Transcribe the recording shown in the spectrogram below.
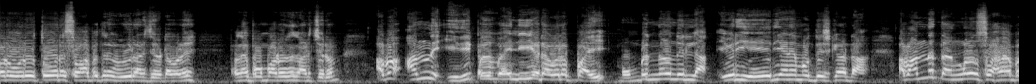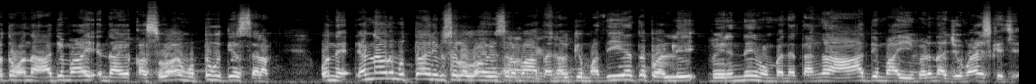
ഓരോ ഓരോരുത്തരുടെ സ്വാപത്തിന് വീട് കാണിച്ചു കേട്ടോ നമ്മൾ. അങ്ങനെ പോകുമ്പോൾ അവിടെ കാണിച്ചു തരും. അപ്പൊ അന്ന് ഇതിപ്പോ വലിയ ഡെവലപ്പായി മുമ്പ് ഇങ്ങനൊന്നും ഇല്ല. ഈ ഒരു ഏരിയയാണ് നമ്മൾ ഉദ്ദേശിക്കുന്നത് കേട്ടോ. അപ്പൊ അന്ന് തങ്ങളും സ്വഹാബത്തും വന്ന് ആദ്യമായി എന്താ കസുവ മുട്ടുകുത്തിയ സ്ഥലം. ഒന്ന്. രണ്ടാമത് മുത്താ നബി സല്ലല്ലാഹു അലൈഹി വസല്ലം തങ്ങൾക്ക് മദീനത്തെ പള്ളി വരുന്നതിന് മുമ്പ് തന്നെ തങ്ങൾ ആദ്യമായി ഇവിടുന്ന് ജുമാസ്കെച്ച്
